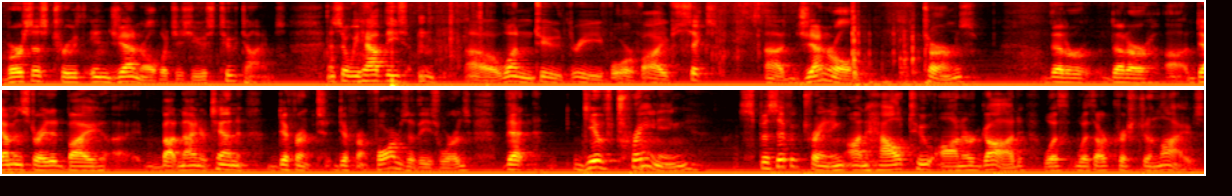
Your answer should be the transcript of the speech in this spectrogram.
versus truth in general, which is used two times. And so we have these uh, one, two, three, four, five, six uh, general terms that are that are uh, demonstrated by uh, about nine or ten different different forms of these words that give training specific training on how to honor God with with our Christian lives.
